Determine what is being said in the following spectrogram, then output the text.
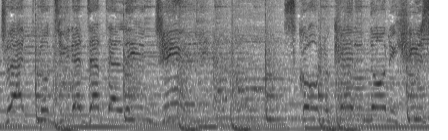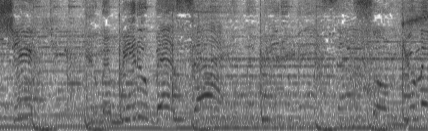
トラックのディラだった隣人。スコ抜けるのに必死。夢見るベッサイそう夢。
